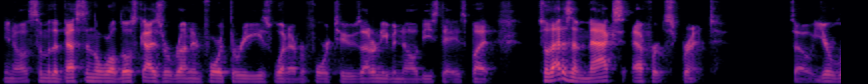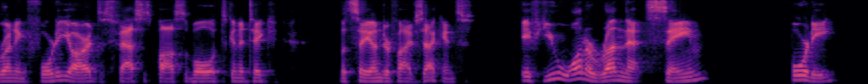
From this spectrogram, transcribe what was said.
you know, some of the best in the world, those guys are running four threes, whatever, four twos. I don't even know these days, but so that is a max effort sprint. So you're running 40 yards as fast as possible. It's going to take, let's say, under five seconds if you want to run that same 40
